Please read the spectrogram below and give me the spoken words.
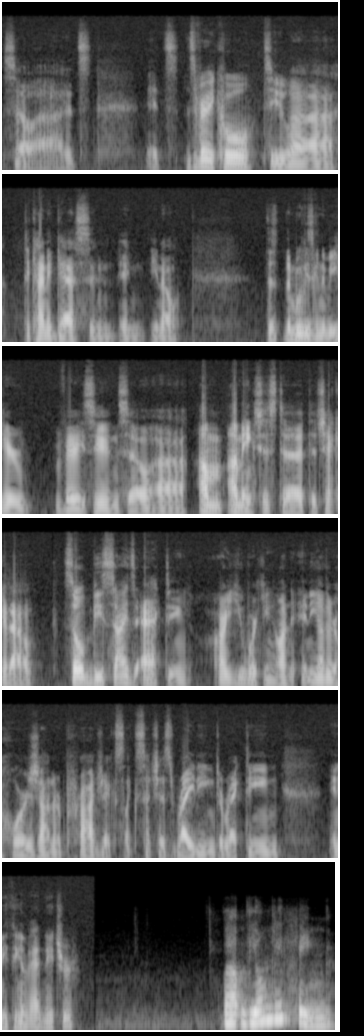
So uh, it's it's it's very cool to uh, to kind of guess and and you know the the movie's gonna be here very soon. So uh, I'm I'm anxious to to check it out. So besides acting, are you working on any other horror genre projects, like such as writing, directing, anything of that nature? Well, the only thing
